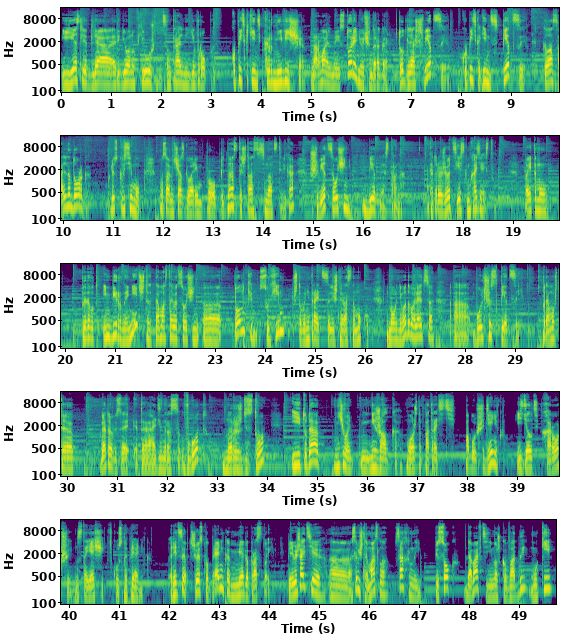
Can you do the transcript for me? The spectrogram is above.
И если для регионов Южной, Центральной Европы купить какие-нибудь корневища нормальная история не очень дорогая, то для Швеции купить какие-нибудь специи колоссально дорого. Плюс ко всему, мы с вами сейчас говорим про 15, 16, 17 века. Швеция очень бедная страна, которая живет сельским хозяйством. Поэтому это вот имбирное нечто там остается очень э, тонким, сухим, чтобы не тратиться лишний раз на муку. Но в него добавляются э, больше специй, потому что готовится это один раз в год на Рождество, и туда ничего не жалко. Можно потратить побольше денег и сделать хороший, настоящий вкусный пряник. Рецепт шведского пряника мега простой. Перемешайте э, сливочное масло, сахарный песок, добавьте немножко воды, муки,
